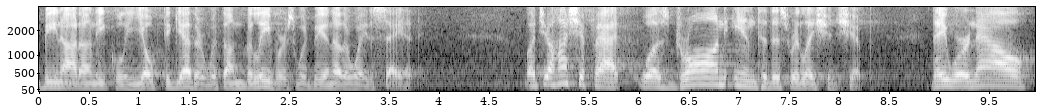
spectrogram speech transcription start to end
Be not unequally yoked together with unbelievers, would be another way to say it. But Jehoshaphat was drawn into this relationship. They were now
